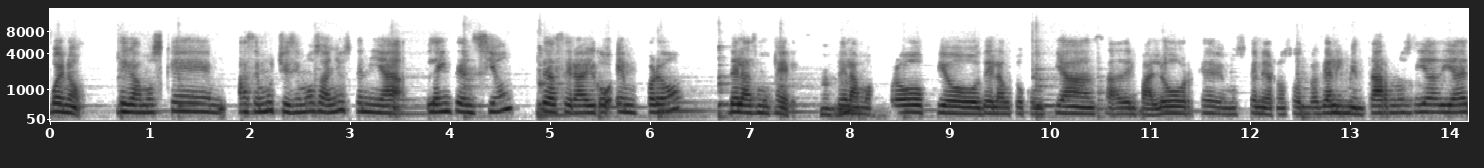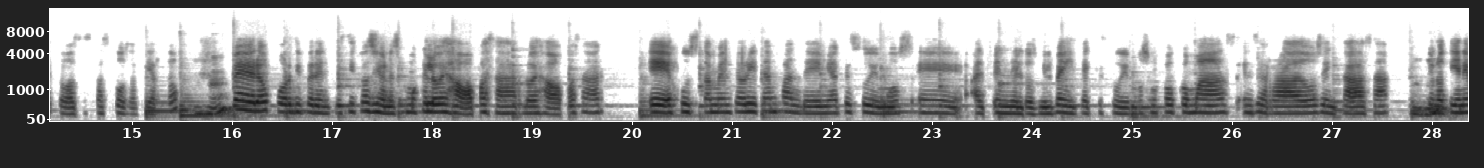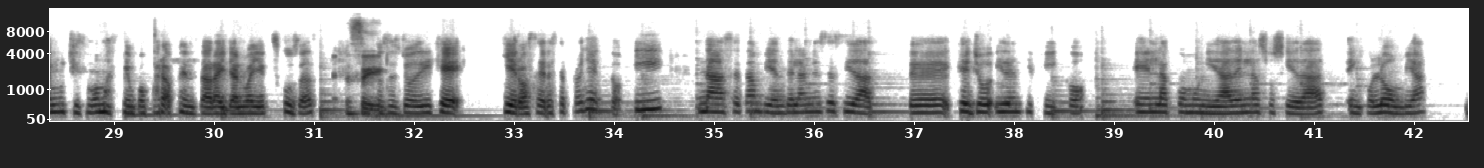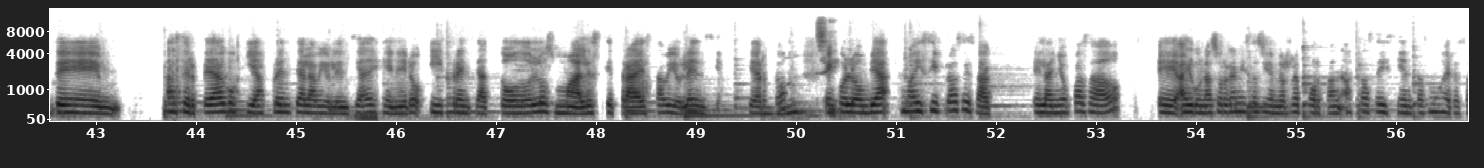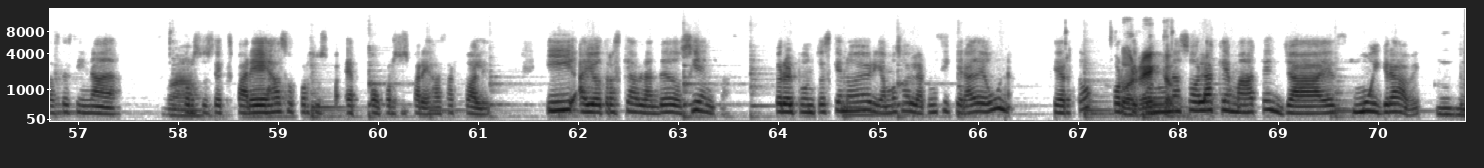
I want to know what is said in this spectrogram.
Bueno, digamos que hace muchísimos años tenía la intención de hacer algo en pro de las mujeres del amor propio, de la autoconfianza, del valor que debemos tener nosotras, de alimentarnos día a día de todas estas cosas, ¿cierto? Pero por diferentes situaciones como que lo dejaba pasar, lo dejaba pasar. Eh, justamente ahorita en pandemia que estuvimos eh, en el 2020, que estuvimos un poco más encerrados en casa, que uno tiene muchísimo más tiempo para pensar, ahí ya no hay excusas. Entonces yo dije, quiero hacer este proyecto. Y nace también de la necesidad de, que yo identifico en la comunidad, en la sociedad, en Colombia, de hacer pedagogía frente a la violencia de género y frente a todos los males que trae esta violencia, ¿cierto? En Colombia no hay cifras exactas. El año pasado eh, algunas organizaciones reportan hasta 600 mujeres asesinadas por sus exparejas o por sus, eh, o por sus parejas actuales. Y hay otras que hablan de 200 pero el punto es que no deberíamos hablar ni siquiera de una, ¿cierto? Porque con una sola que maten ya es muy grave.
